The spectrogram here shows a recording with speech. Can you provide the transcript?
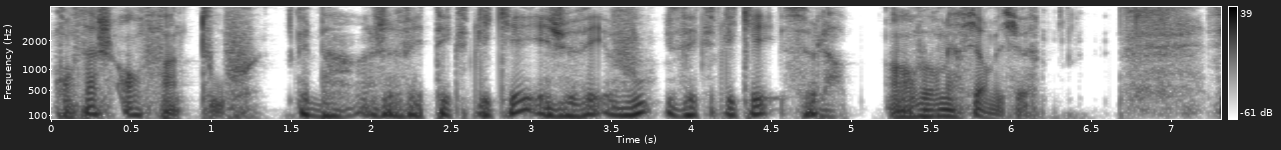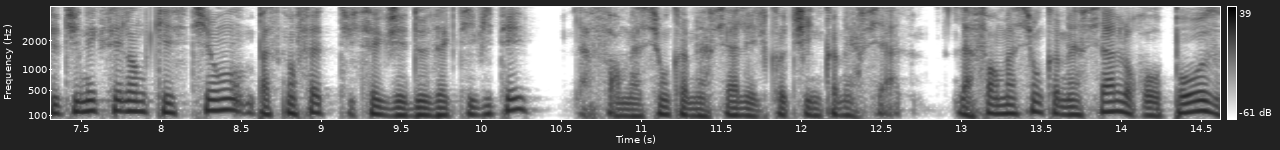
qu'on sache enfin tout? Eh ben, je vais t'expliquer et je vais vous expliquer cela. En vous remerciant, monsieur. C'est une excellente question parce qu'en fait, tu sais que j'ai deux activités, la formation commerciale et le coaching commercial. La formation commerciale repose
